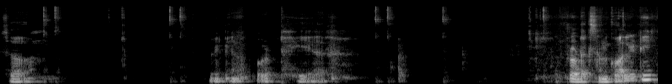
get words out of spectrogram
So we can put here production quality.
